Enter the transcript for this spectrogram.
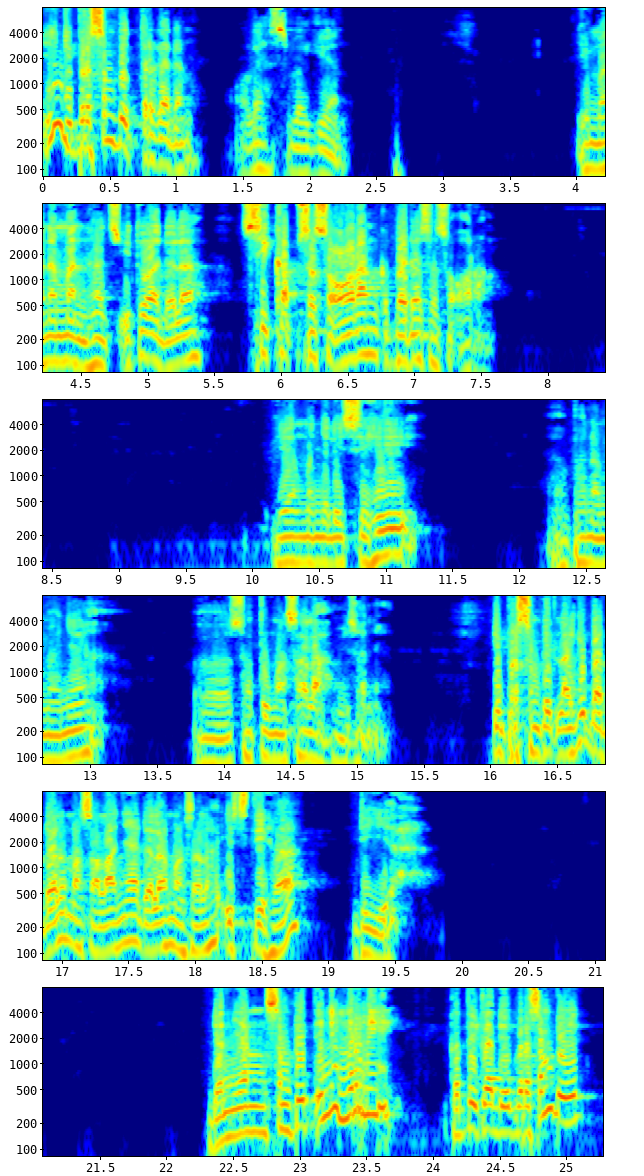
Ini dipersempit terkadang oleh sebagian. Di mana manhaj itu adalah sikap seseorang kepada seseorang yang menyelisihi apa namanya e, satu masalah misalnya. Dipersempit lagi padahal masalahnya adalah masalah istihadiyah. Dan yang sempit ini ngeri ketika dipersempit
